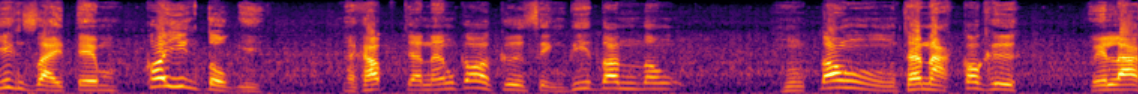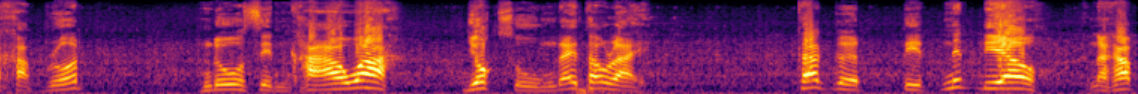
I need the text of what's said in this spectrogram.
ยิ่งใส่เต็มก็ยิ่งตกอีกนะครับจากนั้นก็คือสิ่งที่ต้องต้อง ต้องถนักก็คือเวลาขับรถ ดูสินค้าว่ายกสูงได้เท่าไหร่ ถ้าเกิดติดนิดเดียวนะครับ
